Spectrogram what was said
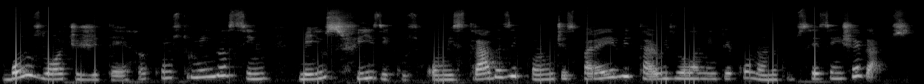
bons lotes de terra, construindo assim meios físicos, como estradas e pontes, para evitar o isolamento econômico dos recém-chegados.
